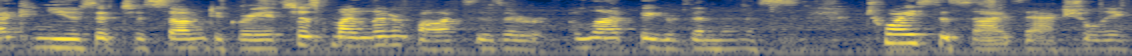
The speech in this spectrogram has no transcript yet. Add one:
I can use it to some degree. It's just my litter boxes are a lot bigger than this, twice the size actually.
